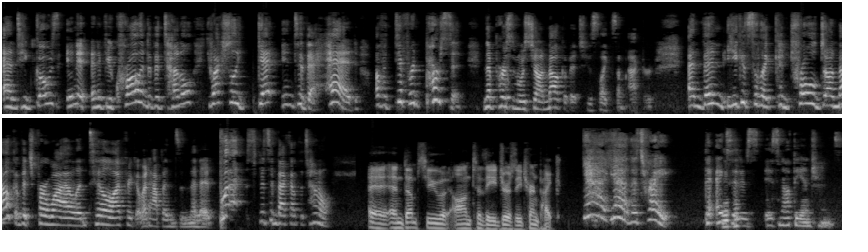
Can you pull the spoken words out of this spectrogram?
and he goes in it and if you crawl into the tunnel you actually get into the head of a different person. And that person was john malkovich who's like some actor. And then he gets to like control john malkovich for a while until i forget what happens and then it blah, spits him back out the tunnel. And dumps you onto the jersey turnpike. Yeah yeah that's right. The exit mm-hmm. is is not the entrance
